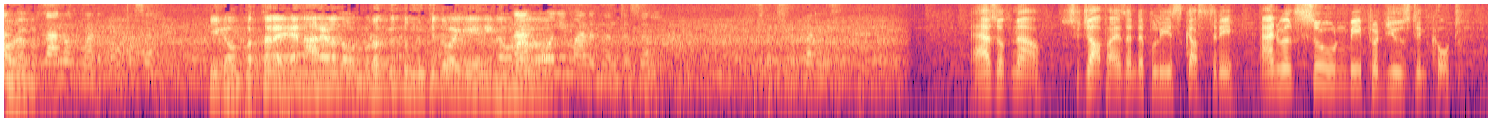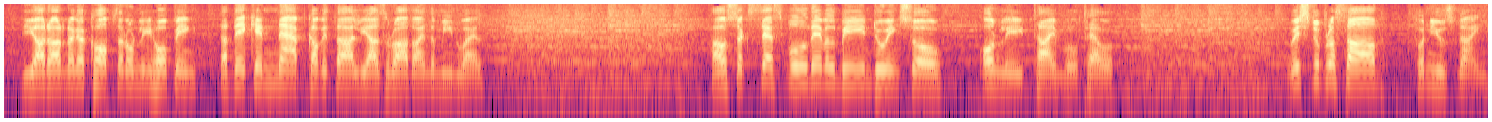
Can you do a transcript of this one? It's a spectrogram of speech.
ಅವರೇ ಬರ್ತಾರೆ ನಾನು ಹೋಗಿ ಸರ್. ಈಗ ಅವ್ರು ಬರ್ತಾರೆ ನಾನು ಹೇಳೋದು ಅವ್ರು ಬರೋದಕ್ಕಿಂತ ಮುಂಚಿತವಾಗಿ ನೀನು ಅವರ ಹೋಗಿ ಮಾಡಿದ್ನಂತೆ sir. As of now, Sujatha is under police custody and will soon be produced in court. The RR Nagar cops are only hoping that they can nab Kavita alias Radha in the meanwhile. How successful they will be in doing so, only time will tell. Vishnu Prasad for News 9.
